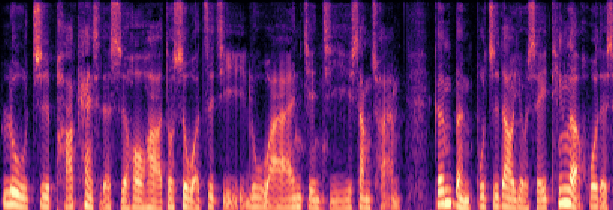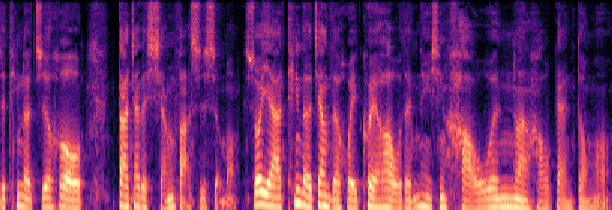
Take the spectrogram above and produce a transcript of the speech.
录制 podcast 的时候哈，都是我自己录完、剪辑、上传，根本不知道有谁听了，或者是听了之后大家的想法是什么。所以啊，听了这样子的回馈哈，我的内心好温暖、好感动哦。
